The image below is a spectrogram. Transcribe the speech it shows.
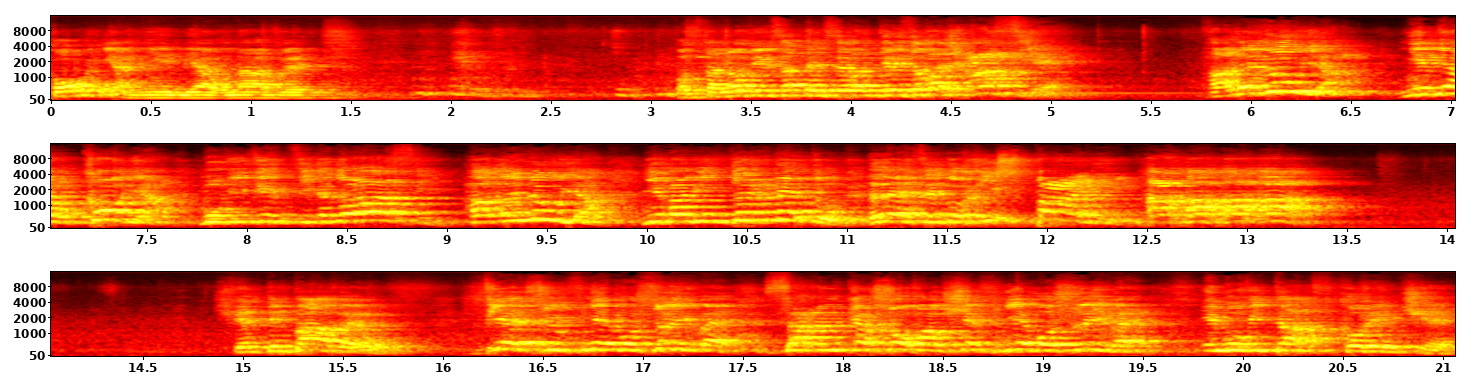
Konia nie miał nawet. Postanowił zatem zewangelizować Azję. Halleluja! Nie miał konia! Mówi więc idę do Azji! Halleluja! Nie mam internetu! Lecę do Hiszpanii! Ha, ha, ha, ha! Święty Paweł wierzył w niemożliwe, zaangażował się w niemożliwe i mówi tak w Koryncie,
